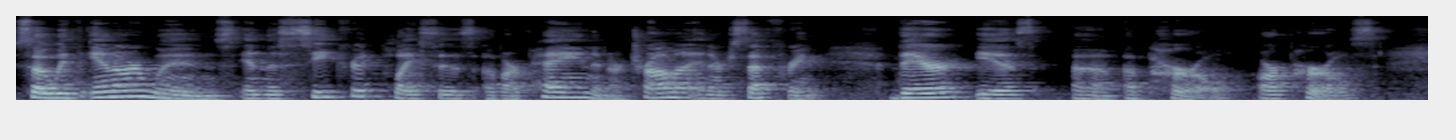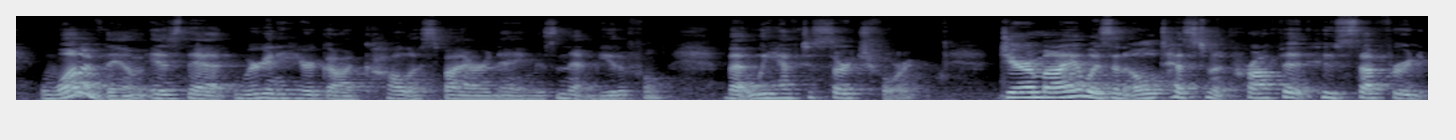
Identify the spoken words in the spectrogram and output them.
So within our wounds, in the secret places of our pain and our trauma and our suffering, there is a, a pearl or pearls. One of them is that we're going to hear God call us by our name. Isn't that beautiful? But we have to search for it. Jeremiah was an Old Testament prophet who suffered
